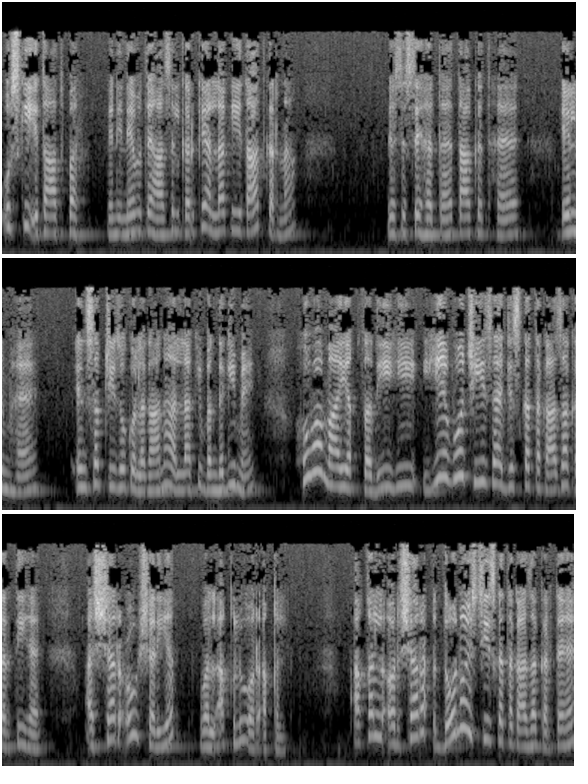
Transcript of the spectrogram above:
اس کی اطاعت پر۔ یعنی نعمتیں حاصل کر کے اللہ کی اطاعت کرنا، جیسے صحت ہے، طاقت ہے، علم ہے، ان سب چیزوں کو لگانا اللہ کی بندگی میں، ہوا ما یقدی ہی یہ وہ چیز ہے جس کا تقاضا کرتی ہے اشر او شریعت و اور عقل۔ عقل اور شر دونوں اس چیز کا تقاضا کرتے ہیں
